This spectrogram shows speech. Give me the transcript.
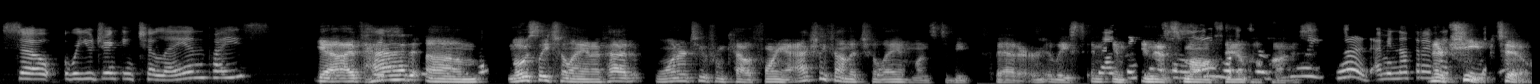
So were you drinking Chilean Pais? Yeah, I've had um, mostly Chilean. I've had one or two from California. I actually found the Chilean ones to be better, at least in, I in, in that small sample size. really good. I mean, not that I've they're had cheap too.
